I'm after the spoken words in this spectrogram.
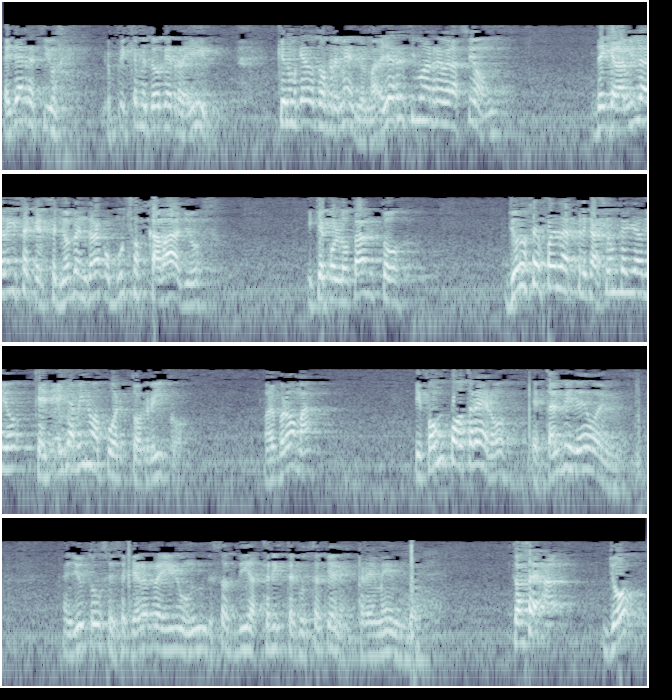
ella recibió, es que me tengo que reír, que no me queda otro remedio. Ella recibió una revelación de que la Biblia dice que el Señor vendrá con muchos caballos y que por lo tanto, yo no sé fue la explicación que ella dio, que ella vino a Puerto Rico, no es broma, y fue un potrero, está el video en, en YouTube si se quiere reír un de esos días tristes que usted tiene, tremendo. Entonces, ah, yo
